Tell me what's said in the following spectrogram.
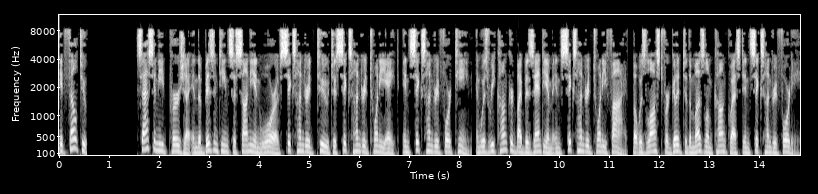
It fell to Sassanid Persia in the Byzantine-Sasanian War of 602–628, in 614, and was reconquered by Byzantium in 625, but was lost for good to the Muslim conquest in 640.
